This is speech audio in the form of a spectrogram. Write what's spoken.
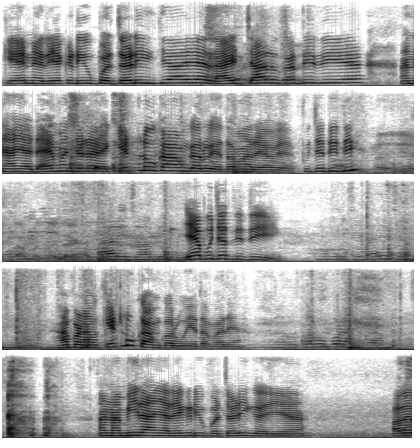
કે એને રેકડી ઉપર ચડી ગયા એ લાઈટ ચાલુ કરી દીધી એ. અને અહીંયા ડાયમંડ ચડાવે. કેટલું કામ કરવું એ તમારે હવે? પૂજા દીદી? એ પૂજા દીદી. હા પણ હવે કેટલું કામ કરવું એ તમારે? અને મીરા અહીંયા રેકડી ઉપર ચડી ગઈ હવે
